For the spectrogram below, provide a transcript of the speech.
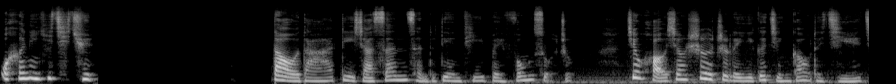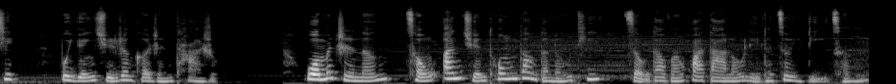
我和你一起去。到达地下三层的电梯被封锁住，就好像设置了一个警告的结界，不允许任何人踏入。我们只能从安全通道的楼梯走到文化大楼里的最底层。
